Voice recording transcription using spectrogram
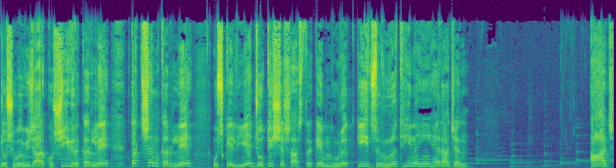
जो शुभ विचार को शीघ्र कर ले, तत्क्षण कर ले, उसके लिए ज्योतिष शास्त्र के मुहूर्त की ज़रूरत ही नहीं है राजन। आज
